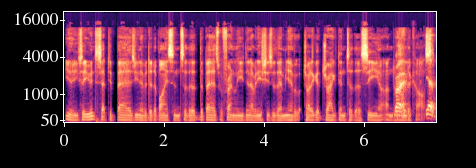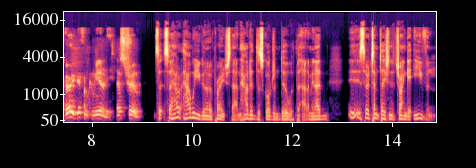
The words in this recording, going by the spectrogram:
you know, so you intercepted bears, you never did a bison, so the, the bears were friendly. You didn't have any issues with them. You never got try to get dragged into the sea under right. undercast. Yeah, very different communities. That's true. So, so how how were you going to approach that, and how did the squadron deal with that? I mean, I'd, is there a temptation to try and get even?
